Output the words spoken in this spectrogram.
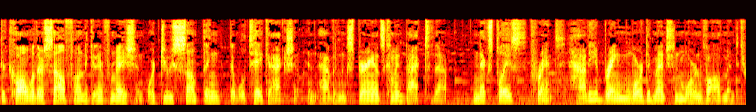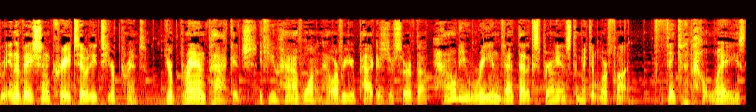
to call with their cell phone to get information or do something that will take action and have an experience coming back to them? Next place, print. How do you bring more dimension, more involvement through innovation and creativity to your print? Your brand package, if you have one, however your packaged or served up, how do you reinvent that experience to make it more fun? Thinking about ways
